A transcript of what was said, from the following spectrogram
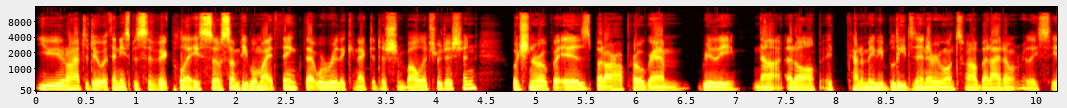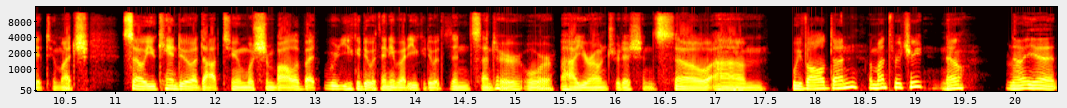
You, you don't have to do it with any specific place. So some people might think that we're really connected to Shambhala tradition, which Naropa is, but our program really not at all. It kind of maybe bleeds in every once in a while, but I don't really see it too much. So you can do a Dathun with Shambhala, but you can do it with anybody. You can do it with Zen Center or uh, your own traditions. So um, we've all done a month retreat? No? Not yet.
